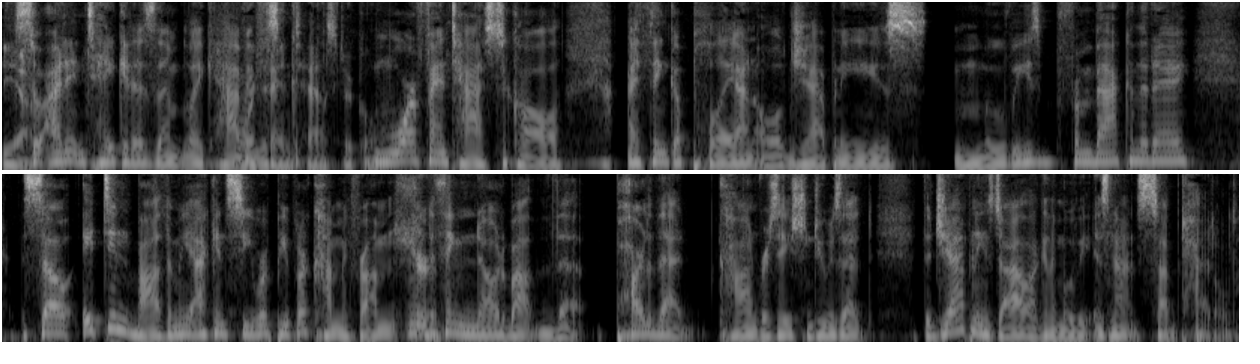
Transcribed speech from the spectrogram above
Yeah. So I didn't take it as them like having More this fantastical. more fantastical. I think a play on old Japanese movies from back in the day. So it didn't bother me. I can see where people are coming from. Sure. The thing to note about the part of that conversation too is that the Japanese dialogue in the movie is not subtitled.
